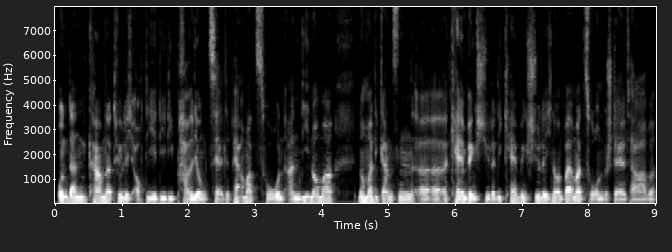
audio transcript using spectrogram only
Und dann kam natürlich auch die, die, die Pavillonzelte per Amazon an, die nochmal noch mal die ganzen äh, äh, Campingstühle, die Campingstühle, die ich noch bei Amazon bestellt habe.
